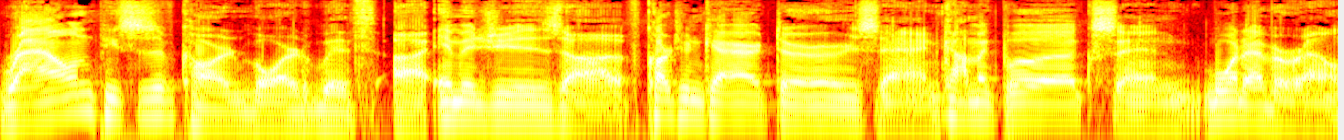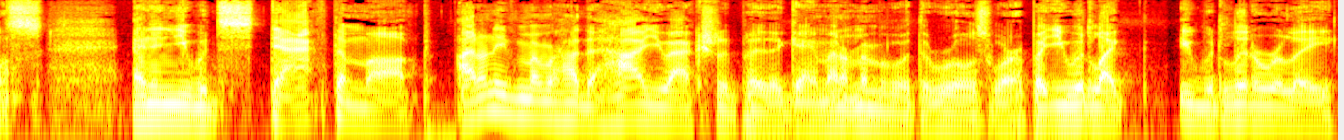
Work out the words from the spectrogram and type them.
round pieces of cardboard with uh, images of cartoon characters and comic books and whatever else, and then you would stack them up. I don't even remember how the how you actually play the game. I don't remember what the rules were, but you would like you would literally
